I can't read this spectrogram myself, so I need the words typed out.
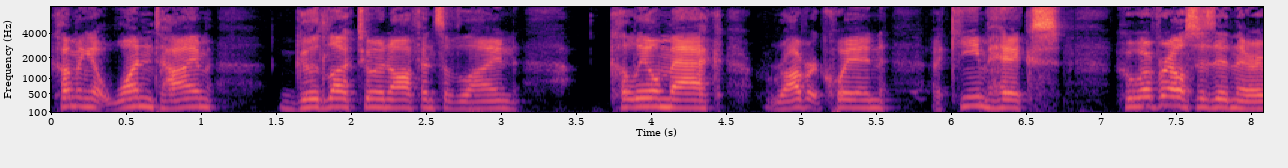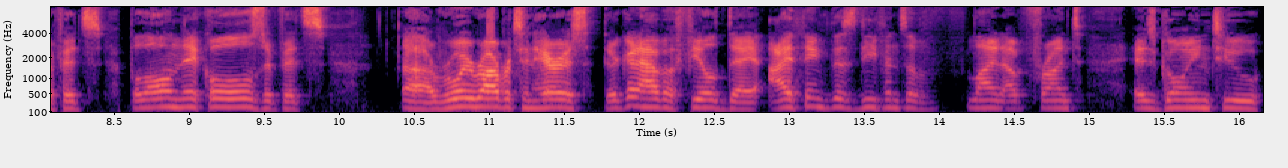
coming at one time, good luck to an offensive line. Khalil Mack, Robert Quinn, Akiem Hicks, whoever else is in there, if it's Bilal Nichols, if it's uh, Roy Robertson Harris, they're going to have a field day. I think this defensive line up front is going to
